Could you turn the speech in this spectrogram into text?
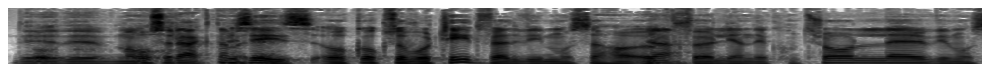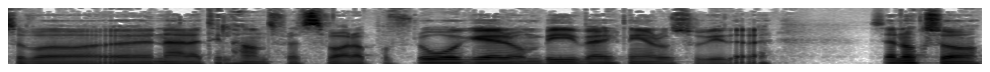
Det, det, man måste Och- räkna med Precis, och också vår tid för att vi måste ha Ja. uppföljande kontroller, vi måste vara eh, nära till hands för att svara på frågor om biverkningar och så vidare. Sen också,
